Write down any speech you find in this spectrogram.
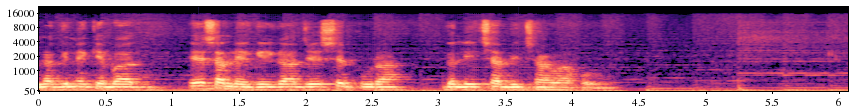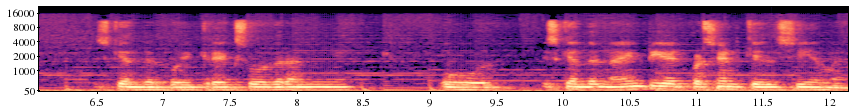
लगने के बाद ऐसा लगेगा जैसे पूरा गलीचा बिछा हुआ हो। इसके अंदर कोई क्रैक्स वगैरह नहीं है और इसके अंदर 98 परसेंट कैल्शियम है।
